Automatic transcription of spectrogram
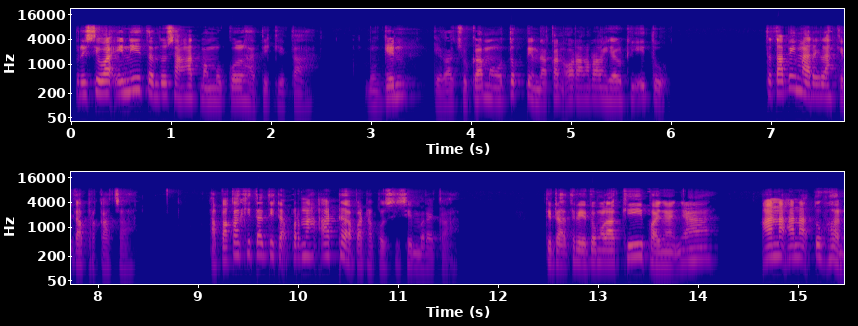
Peristiwa ini tentu sangat memukul hati kita, Mungkin kita juga mengutuk tindakan orang-orang Yahudi itu. Tetapi marilah kita berkaca. Apakah kita tidak pernah ada pada posisi mereka? Tidak terhitung lagi banyaknya anak-anak Tuhan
